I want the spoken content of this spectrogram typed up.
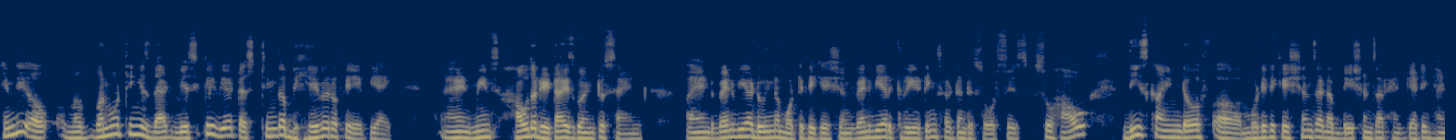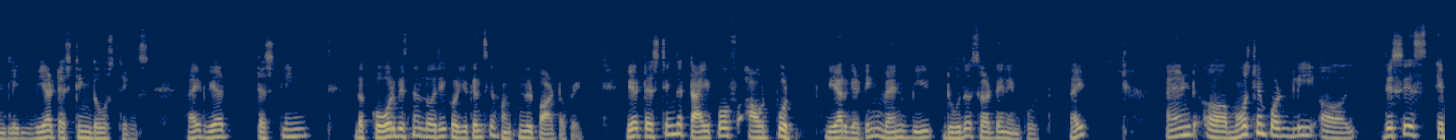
in the uh, one more thing is that basically we are testing the behavior of a API and means how the data is going to send and when we are doing the modifications when we are creating certain resources so how these kind of uh, modifications and updations are getting handling we are testing those things right we are testing the core business logic or you can say functional part of it. We are testing the type of output we are getting when we do the certain input, right? And uh, most importantly, uh, this is a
